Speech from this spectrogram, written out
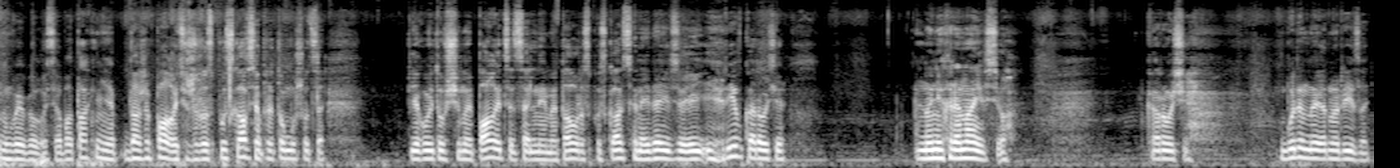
Ну, вибилося. Або так ні, навіть палець вже розпускався, при тому, що це якою товщиною палець, цельний метал розпускався, не йде і все. І, і грів, коротше. Ну ні хрена і все. Коротше, будемо, мабуть, різати.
